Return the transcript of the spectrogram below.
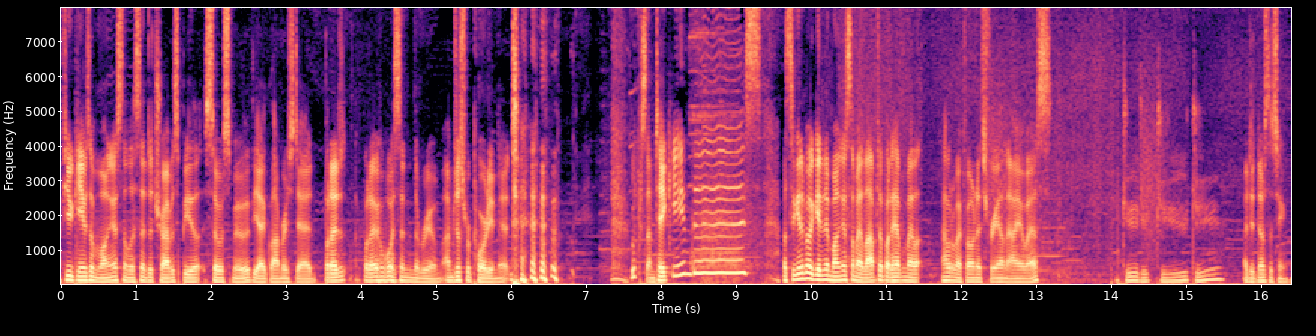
A few games Among Us and listen to Travis be so smooth. Yeah, Glommer's dead, but I but I wasn't in the room. I'm just reporting it. Oops, I'm taking this. I was thinking about getting Among Us on my laptop, but I have my I have it on my phone. It's free on the iOS. Do, do, do, do. I did notice the thing.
